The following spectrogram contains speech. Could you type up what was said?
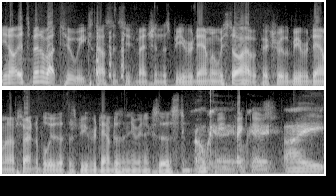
You know, it's been about two weeks now since you've mentioned this beaver dam, and we still don't have a picture of the beaver dam, and I'm starting to believe that this beaver dam doesn't even exist. Okay, Fake okay. news. I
